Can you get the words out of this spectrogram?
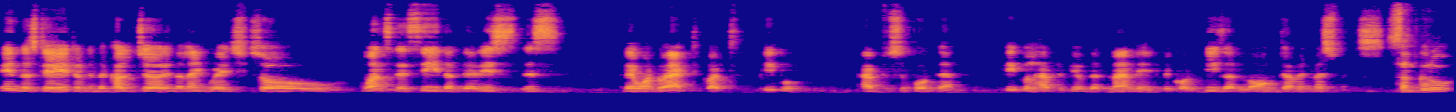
in the state and in the culture, in the language. So, once they see that there is this, they want to act, but people have to support them. People have to give that mandate because these are long-term investments. Sadhguru,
